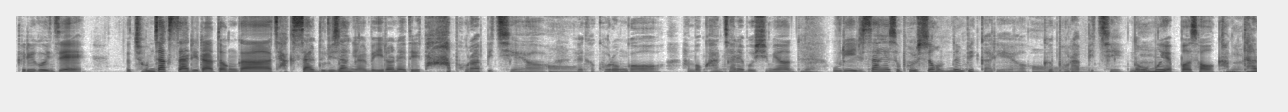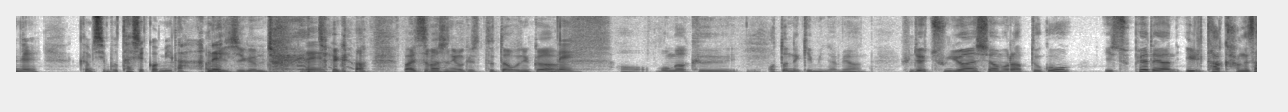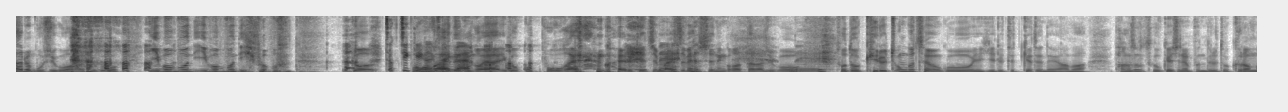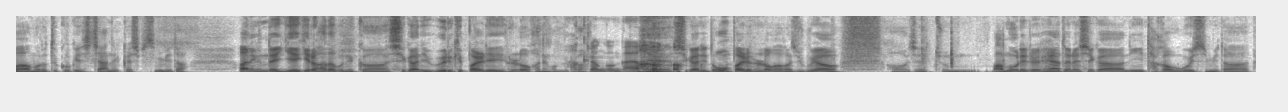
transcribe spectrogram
그리고 이제 좀작살이라던가 작살, 누리장 열매 이런 애들이 다 보랏빛이에요. 어. 그러니까 그런 거 한번 관찰해 보시면 네. 우리 일상에서 볼 수 없는 빛깔이에요. 그 어. 보랏빛이 너무 예뻐서 감탄을 금치 못하실 겁니다. 아니 네, 지금 저, 네, 제가 말씀하시는 거 계속 듣다 보니까 네, 어, 뭔가 그 어떤 느낌이냐면 굉장히 중요한 시험을 앞두고 이 숲에 대한 일타 강사를 모시고 와가지고 이 부분 이 부분 이 부분 이거 보고 가야? 되는 거야 이거 꼭 보고 가야 되는 거야 이렇게 지금 네. 말씀해 주시는 것 같아가지고 네. 저도 귀를 쫑긋 세우고 얘기를 듣게 되네요 아마 방송 듣고 계시는 분들도 그런 마음으로 듣고 계시지 않을까 싶습니다 아니 근데 이 얘기를 하다 보니까 시간이 왜 이렇게 빨리 흘러가는 겁니까? 아, 그런 건가요? 예, 시간이 너무 빨리 흘러가가지고요. 어, 이제 좀 마무리를 해야 되는 시간이 다가오고 있습니다.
